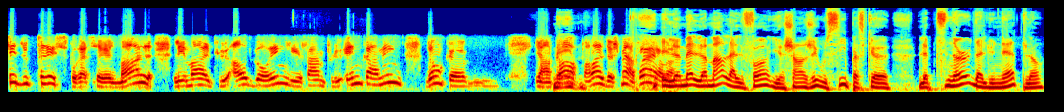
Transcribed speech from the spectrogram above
séductrices pour attirer le mâle, les mâles plus outgoing, les femmes plus incoming. Donc, euh, il y a encore pas mal de chemin à faire. Et le, le mâle alpha, il a changé aussi parce que le petit nerd à lunettes, là,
